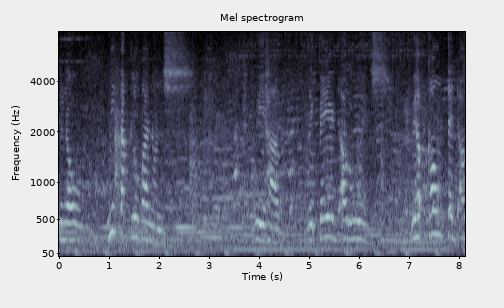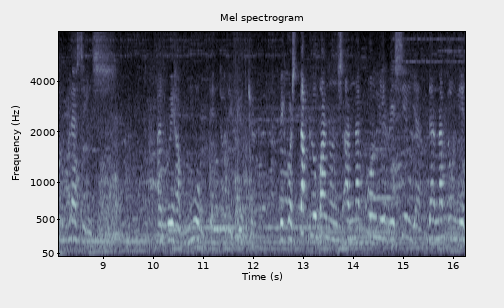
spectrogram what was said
You know, we Taclobanons, we have repaired our wounds, we have counted our blessings, and we have moved into the future. Because Taclobanons are not only resilient, they are not only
